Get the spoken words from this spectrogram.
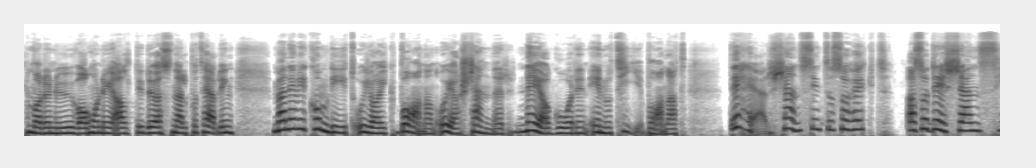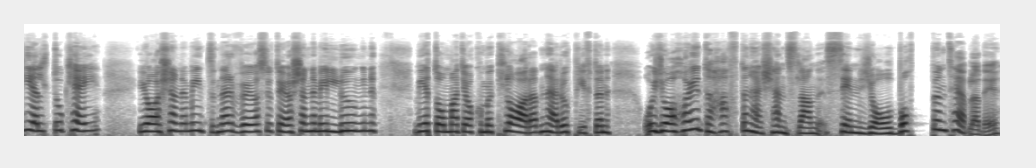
Vad det nu var, hon är ju alltid dösnäll på tävling. Men när vi kom dit och jag gick banan och jag känner när jag går en 1,10 bana att det här känns inte så högt. Alltså det känns helt okej. Jag känner mig inte nervös utan jag känner mig lugn. Vet om att jag kommer klara den här uppgiften. Och jag har ju inte haft den här känslan sen jag och Boppen tävlade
